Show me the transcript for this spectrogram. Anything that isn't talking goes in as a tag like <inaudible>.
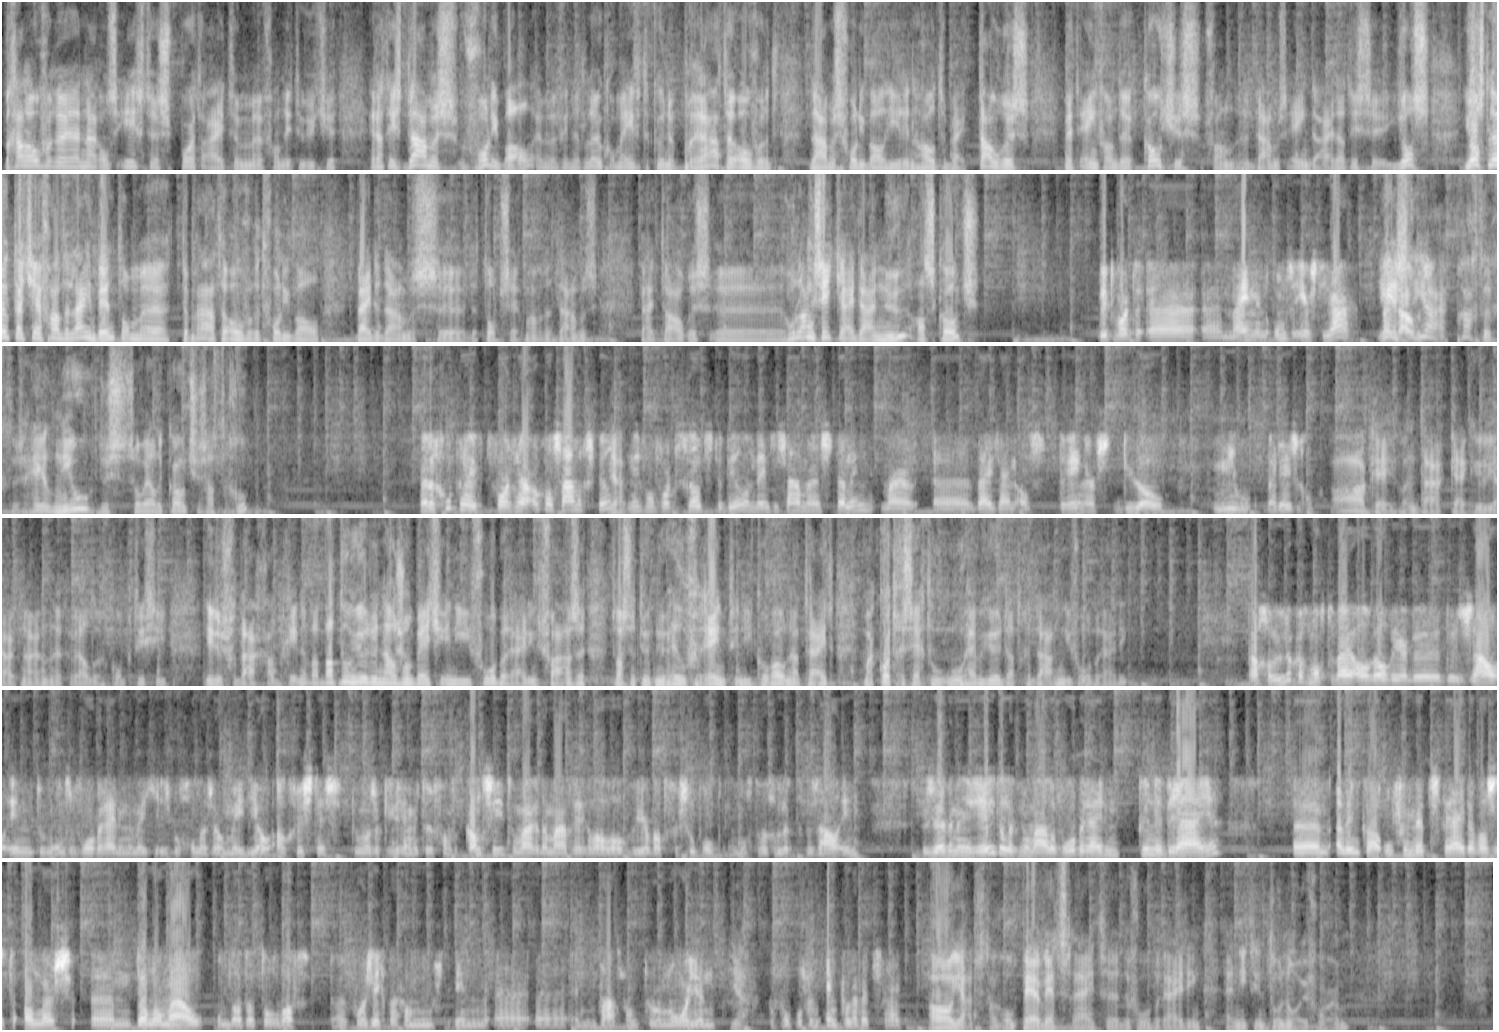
We gaan over eh, naar ons eerste sportitem uh, van dit uurtje. En dat is damesvolleybal. En we vinden het leuk om even te kunnen praten over het damesvolleybal hier in Houten bij Taurus. Met een van de coaches van uh, Dames 1 daar. Dat is Jos. Jos, leuk dat je even aan de lijn bent om te praten over het volleybal bij de dames. de top zeg maar van de dames bij Taurus. hoe lang zit jij daar nu als coach? Dit wordt uh, uh, mijn en ons eerste jaar. Eerste jaar, prachtig. Dus heel nieuw, dus zowel de coaches als de groep. Nou, de groep heeft vorig jaar ook al samengespeeld. Ja. In ieder geval voor het grootste deel in deze samenstelling. Maar uh, wij zijn als trainers duo nieuw bij deze groep. Ah, oké. Want daar kijken jullie uit naar een geweldige competitie die dus vandaag gaat beginnen. Wat, wat doen jullie nou zo'n beetje in die voorbereidingsfase? Het was natuurlijk nu heel vreemd in die coronatijd. Maar kort gezegd, hoe, hoe hebben jullie dat gedaan in die voorbereiding? Nou, gelukkig mochten wij al wel weer de, de zaal in toen onze voorbereiding een beetje is begonnen, zo medio augustus. Toen was ook iedereen weer terug van vakantie. Toen waren de maatregelen al wel weer wat versoepeld en mochten we gelukkig de zaal in. Dus we hebben een redelijk normale voorbereiding kunnen draaien. Um, alleen qua oefenwedstrijden was het anders um, dan normaal, omdat het toch wat uh, voorzichtiger moest in, uh, uh, in plaats van toernooien, ja. bijvoorbeeld een enkele wedstrijd. Oh ja, dus dan gewoon per wedstrijd de voorbereiding en niet in toernooivorm.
